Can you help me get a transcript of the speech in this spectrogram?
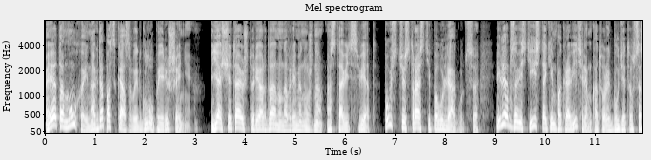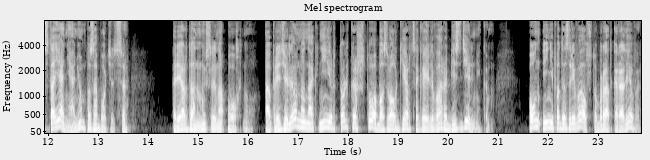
Эта муха иногда подсказывает глупые решения. Я считаю, что Риордану на время нужно оставить свет. Пусть страсти поулягутся — или обзавестись таким покровителем, который будет в состоянии о нем позаботиться. Риордан мысленно охнул. Определенно, Накнир только что обозвал герцога Эльвара бездельником. Он и не подозревал, что брат королевы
